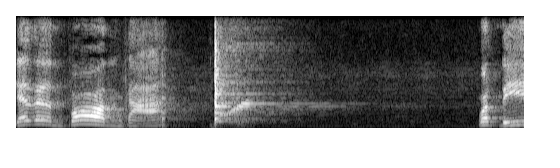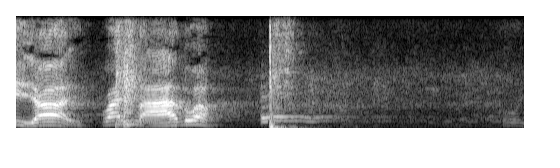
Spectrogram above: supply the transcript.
จริ่นป้อนค่ะวัดดียายไหว้สาล่วงเฮ้ย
